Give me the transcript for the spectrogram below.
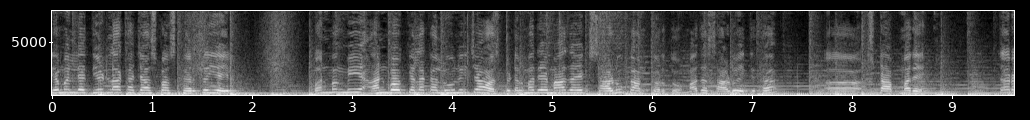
ते म्हणले दीड लाखाच्या आसपास खर्च येईल. पण मग मी अनुभव केला का लोणीच्या हॉस्पिटलमध्ये माझा एक साडू काम करतो. माझा साडू आहे तिथं स्टाफमध्ये. तर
